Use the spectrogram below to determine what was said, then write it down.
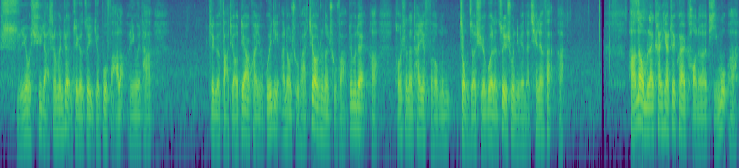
使用虚假身份证这个罪就不罚了，因为他这个法条第二款有规定，按照处罚较重的处罚，对不对啊？同时呢，它也符合我们总则学过的罪数里面的牵连犯啊。好，那我们来看一下这块考的题目啊，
